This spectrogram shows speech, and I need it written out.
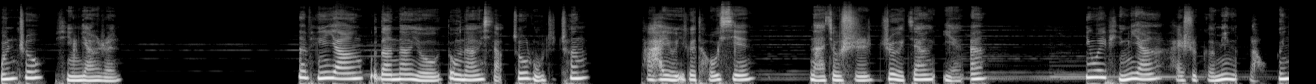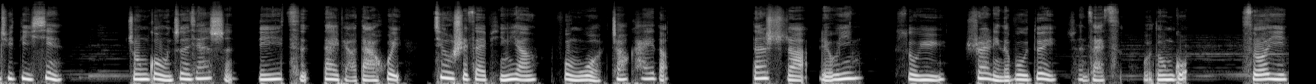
温州平阳人。那平阳不单单有东南小周鲁之称，它还有一个头衔，那就是浙江延安。因为平阳还是革命老根据地县，中共浙江省第一次代表大会就是在平阳凤卧召开的。当时啊，刘英、粟裕率领的部队曾在此。活动过，所以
